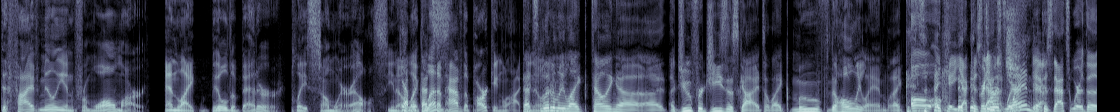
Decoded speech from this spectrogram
the five million from Walmart and like build a better place somewhere else. You know, Yeah, like let them have the parking lot. you That's know what I literally mean? like telling a, a a Jew for Jesus guy to like move the Holy Land. Like, Oh, like- okay, yeah, because that's where landed. because that's where the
